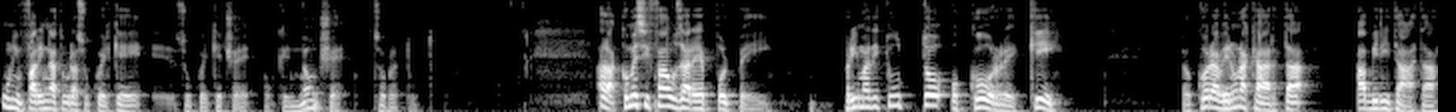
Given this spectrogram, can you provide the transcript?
un'infarinatura su quel, che, su quel che c'è o che non c'è soprattutto. Allora, come si fa a usare Apple Pay? Prima di tutto occorre che occorre avere una carta abilitata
